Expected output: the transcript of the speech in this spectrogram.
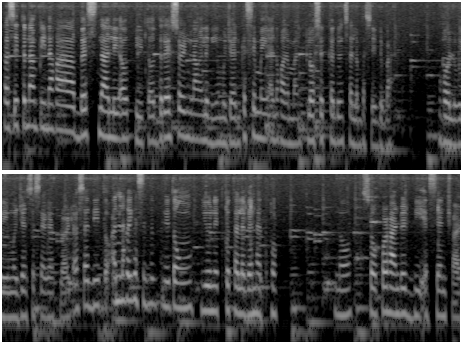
Tapos ito na ang pinaka best na layout dito. Dresser lang ilagay mo dyan kasi may ano ka naman, closet ka dun sa labas eh, di ba? Hallway mo dyan sa second floor. Tapos dito, ang laki kasi nitong unit ko talaga na to. No? So 400 BS yan, char.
